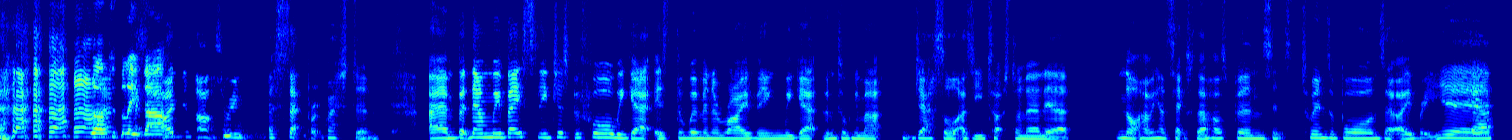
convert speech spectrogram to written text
We'll to believe that. I'm just answering a separate question. Um, but then we basically just before we get is the women arriving, we get them talking about Jessel, as you touched on earlier, not having had sex with her husband since twins are born, so over a year.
